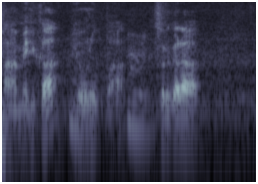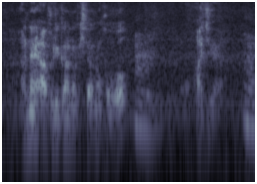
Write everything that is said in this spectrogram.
まあアメリカヨーロッパ、うん。それからあねアフリカの北の方うん。アジア。うんうん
